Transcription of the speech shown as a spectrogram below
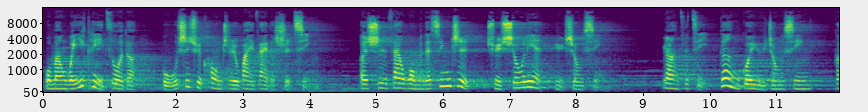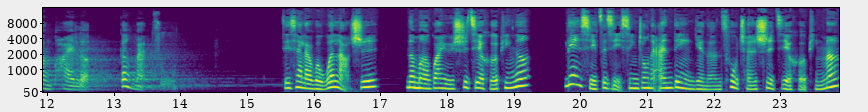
我们唯一可以做的，不是去控制外在的事情，而是在我们的心智去修炼与修行，让自己更归于中心，更快乐，更满足。接下来我问老师：那么关于世界和平呢？练习自己心中的安定，也能促成世界和平吗？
